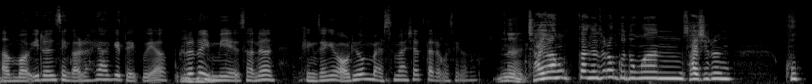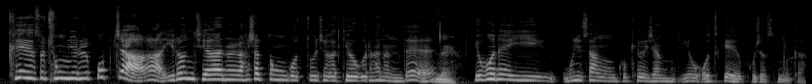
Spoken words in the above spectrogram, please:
아, 뭐 이런 생각을 하게 되고요. 그런 의미에서는 굉장히 어려운 말씀하셨다라고 생각합니다. 네, 자유한국당에서는 그동안 사실은 국회에서 총리를 뽑자 이런 제안을 하셨던 것도 제가 기억을 하는데 네. 이번에 이 문희상 국회의장 이거 어떻게 보셨습니까?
